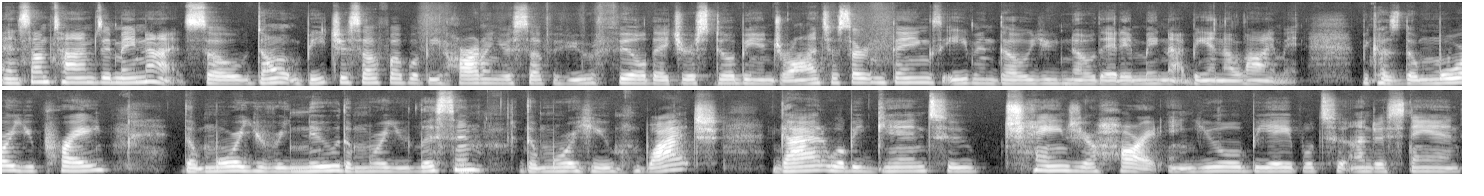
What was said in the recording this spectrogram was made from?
And sometimes it may not. So don't beat yourself up or be hard on yourself if you feel that you're still being drawn to certain things even though you know that it may not be in alignment because the more you pray, the more you renew, the more you listen, mm. the more you watch, God will begin to change your heart and you'll be able to understand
